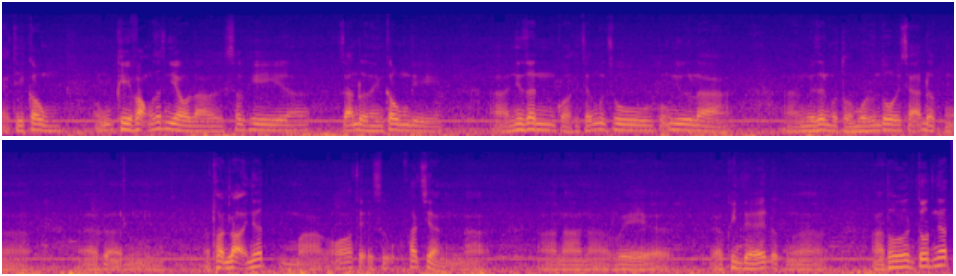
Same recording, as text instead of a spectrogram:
để thi công. Cũng kỳ vọng rất nhiều là sau khi ờ, dự án được thành công thì ờ, nhân dân của thị trấn Quân Chu cũng như là người dân của tổ một chúng tôi sẽ được thuận lợi nhất mà có thể sự phát triển là về kinh tế được À, tốt hơn tốt nhất.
